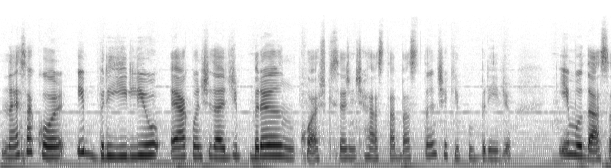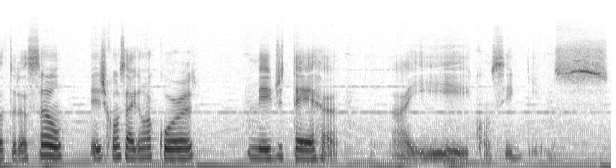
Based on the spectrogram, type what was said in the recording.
nessa cor. E brilho é a quantidade de branco. Acho que se a gente arrastar bastante aqui pro brilho e mudar a saturação, a gente consegue uma cor meio de terra. Aí, conseguimos.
